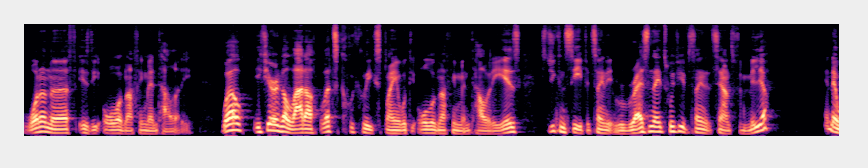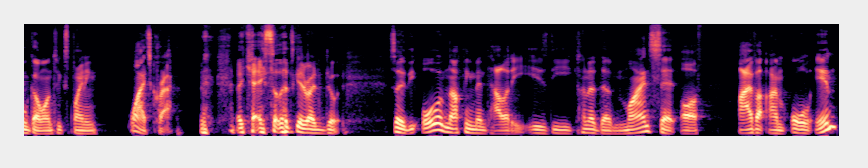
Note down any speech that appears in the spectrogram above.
what on earth is the all or nothing mentality? Well, if you're in the latter, let's quickly explain what the all or nothing mentality is so you can see if it's something that resonates with you, if it's something that sounds familiar, and then we'll go on to explaining why it's crap. okay, so let's get right into it. So the all or nothing mentality is the kind of the mindset of either I'm all in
